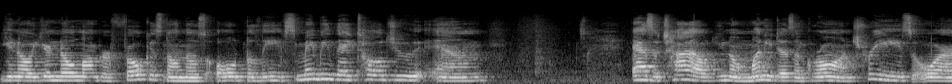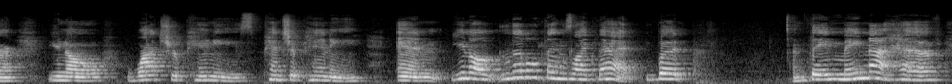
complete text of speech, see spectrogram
You know, you're no longer focused on those old beliefs. Maybe they told you um, as a child, you know, money doesn't grow on trees or, you know, watch your pennies, pinch a penny and, you know, little things like that. But they may not have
